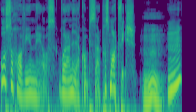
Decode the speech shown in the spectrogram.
Och så har vi ju med oss våra nya kompisar på Smartfish. Mm. Mm.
